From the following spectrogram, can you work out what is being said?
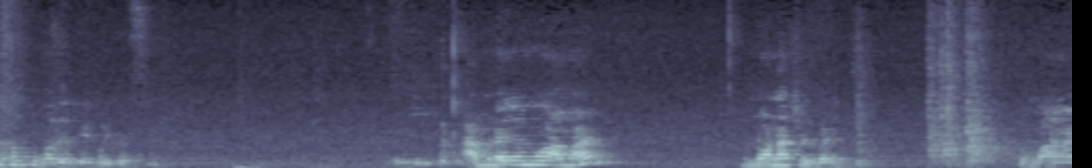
এখন তোমাদেরকে কইতাছি। আমরা যাব আমার ননাসের বাড়িতে। তোমার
